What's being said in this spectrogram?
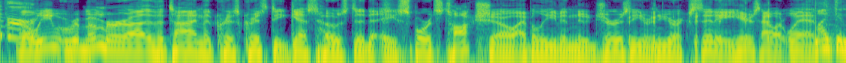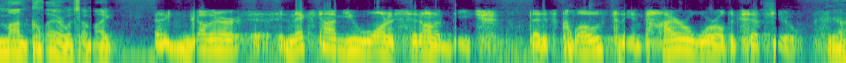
ever. Well, we remember uh, the time that Chris Christie guest hosted a sports talk show, I believe, in New Jersey or New York City. Here's how it went. Mike in Montclair. What's up, Mike? Governor, uh, next time you want to sit on a beach that is closed to the entire world except you, Yeah.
